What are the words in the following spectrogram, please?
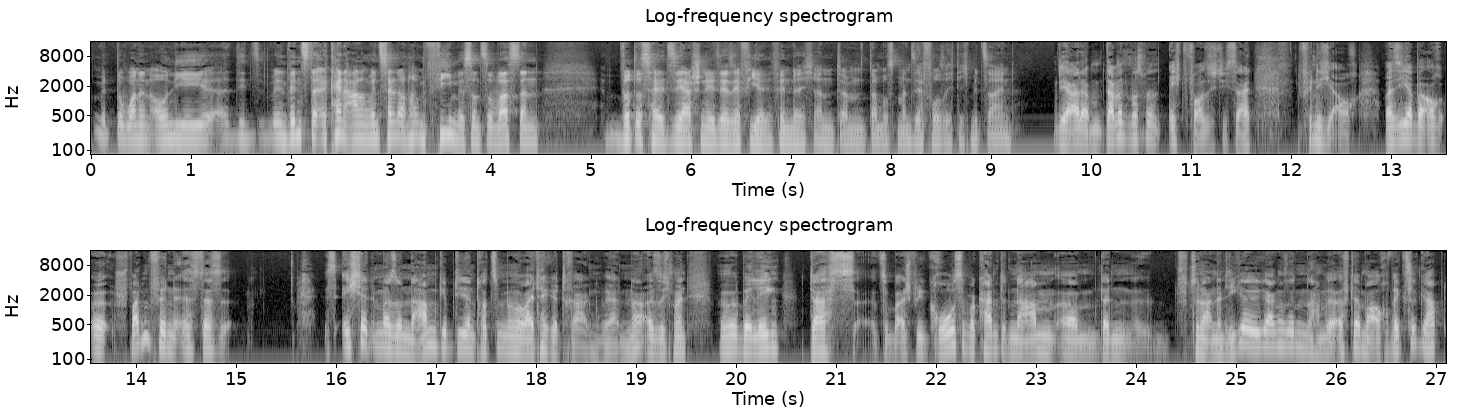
mit The One and Only, äh, wenn es da, keine Ahnung, wenn es halt auch noch im Theme ist und sowas, dann wird es halt sehr schnell sehr, sehr viel, finde ich. Und ähm, da muss man sehr vorsichtig mit sein. Ja, da, damit muss man echt vorsichtig sein. Finde ich auch. Was ich aber auch äh, spannend finde, ist, dass es echt halt immer so Namen gibt, die dann trotzdem immer weitergetragen werden. Ne? Also ich meine, wenn wir überlegen, dass zum Beispiel große bekannte Namen ähm, dann äh, zu einer anderen Liga gegangen sind, dann haben wir öfter mal auch Wechsel gehabt,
